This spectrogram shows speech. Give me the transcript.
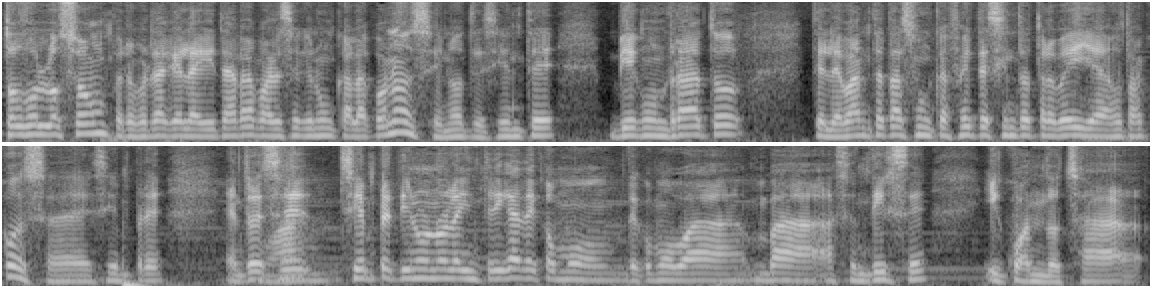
todos lo son, pero es verdad que la guitarra parece que nunca la conoce, ¿no? Te sientes bien un rato, te levantas, te haces un café, te sientes otra vez, ya es otra cosa, eh, siempre. Entonces siempre tiene uno la intriga de cómo, de cómo va, va a sentirse y cuando está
